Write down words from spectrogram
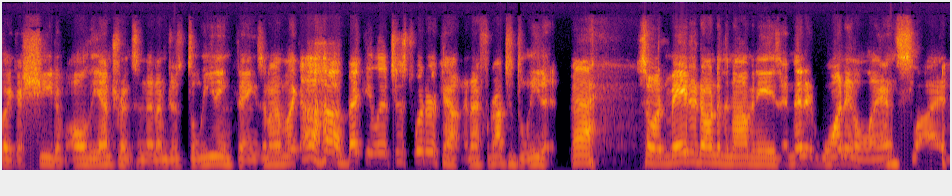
like a sheet of all the entrants and then i'm just deleting things and i'm like aha becky lynch's twitter account and i forgot to delete it. Ah. so it made it onto the nominees and then it won in a landslide.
